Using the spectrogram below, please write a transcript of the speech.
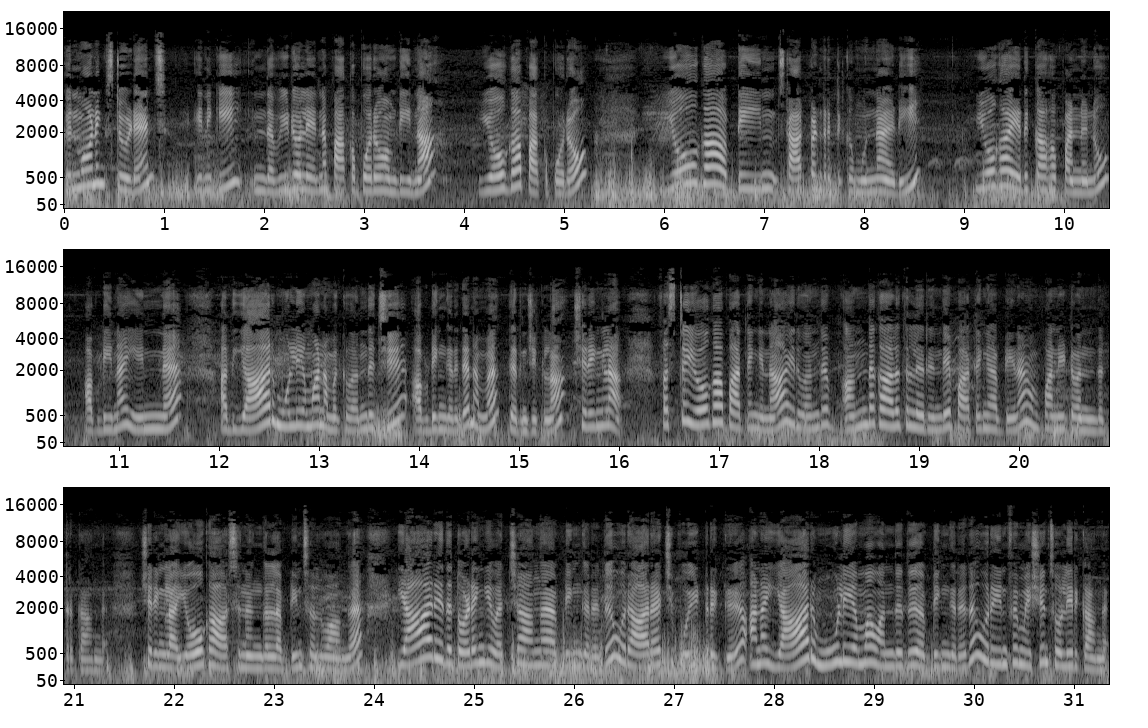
Good morning students இன்னைக்கு இந்த வீடியோவில் என்ன பார்க்க போகிறோம் அப்படின்னா யோகா பார்க்க போகிறோம் யோகா அப்படின்னு ஸ்டார்ட் பண்ணுறதுக்கு முன்னாடி யோகா எதுக்காக பண்ணணும் அப்படின்னா என்ன? அது யார் மூலியமா நமக்கு வந்துச்சு அப்படிங்கறத நம்ம தெரிஞ்சுக்கலாம். சரிங்களா? ஃபர்ஸ்ட் யோகா பாத்தீங்கன்னா இது வந்து அந்த காலத்துல இருந்தே பாத்தீங்க அப்படின்னா நம்ம பண்ணிட்டு வந்துட்டு இருக்காங்க சரிங்களா? யோகா ஆசனங்கள் அப்படின்னு சொல்லுவாங்க. யார் இதை தொடங்கி வச்சாங்க அப்படிங்கிறது ஒரு ஆராய்ச்சி போயிட்டு இருக்கு ஆனா யார் மூலியமா வந்தது அப்படிங்கிறத ஒரு இன்ஃபர்மேஷன் சொல்லியிருக்காங்க.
